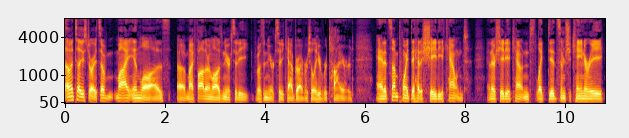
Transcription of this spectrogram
I'm gonna tell you a story. So my in-laws, uh, my father-in-law is in New York City was a New York City cab driver until he retired, and at some point they had a shady accountant, and their shady accountant like did some chicanery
